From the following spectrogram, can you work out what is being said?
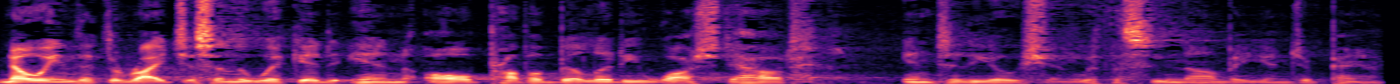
Knowing that the righteous and the wicked, in all probability, washed out into the ocean with the tsunami in Japan.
